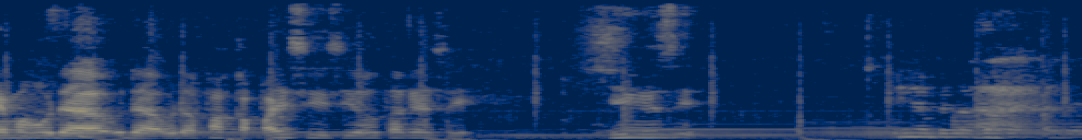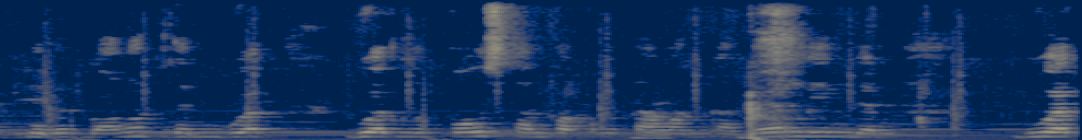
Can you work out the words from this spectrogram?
Emang udah udah udah fuck up aja sih si otaknya sih. Iya gak sih? iya benar banget bener banget dan buat buat ngepost tanpa pengetahuan Kak Berlin dan buat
